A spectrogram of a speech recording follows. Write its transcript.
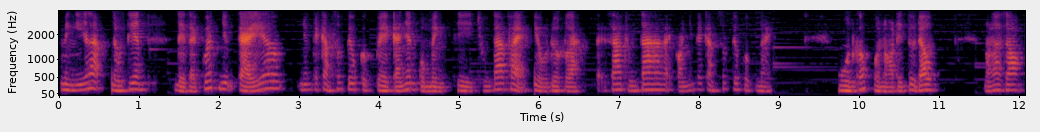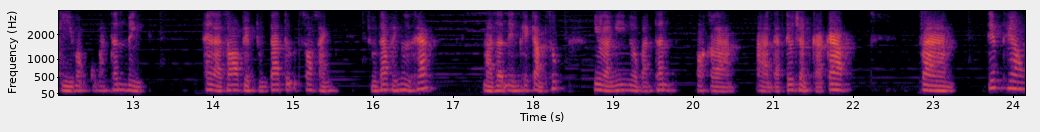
mình nghĩ là đầu tiên để giải quyết những cái ờ, những cái cảm xúc tiêu cực về cá nhân của mình thì chúng ta phải hiểu được là tại sao chúng ta lại có những cái cảm xúc tiêu cực này nguồn gốc của nó đến từ đâu? Nó là do kỳ vọng của bản thân mình hay là do việc chúng ta tự so sánh chúng ta với người khác mà dẫn đến cái cảm xúc như là nghi ngờ bản thân hoặc là à, đặt tiêu chuẩn khá cao? Và tiếp theo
